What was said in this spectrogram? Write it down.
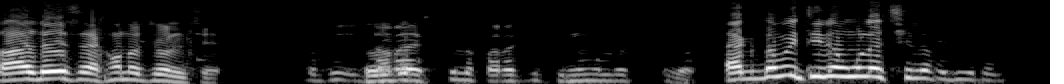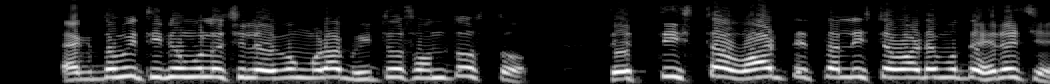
তার রেস এখনও চলছে। বলছি, যারা এসেছিল তারা কি তৃণমূলের ছিল? একদমই তৃণমূলে ছিল। একদমই তৃণমূলে ছিল এবং ওরা ভীত সন্তুষ্ট। তেত্রিশটা ওয়ার্ড তেতাল্লিশটা ওয়ার্ডের মধ্যে হেরেছে।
